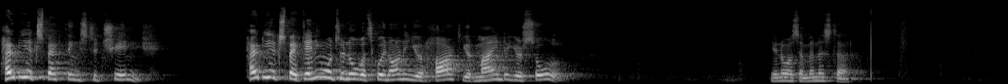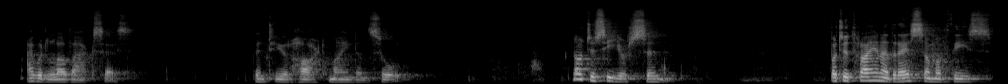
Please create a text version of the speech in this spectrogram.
How do you expect things to change? How do you expect anyone to know what's going on in your heart, your mind, or your soul? You know, as a minister, I would love access into your heart, mind, and soul. Not to see your sin, but to try and address some of these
